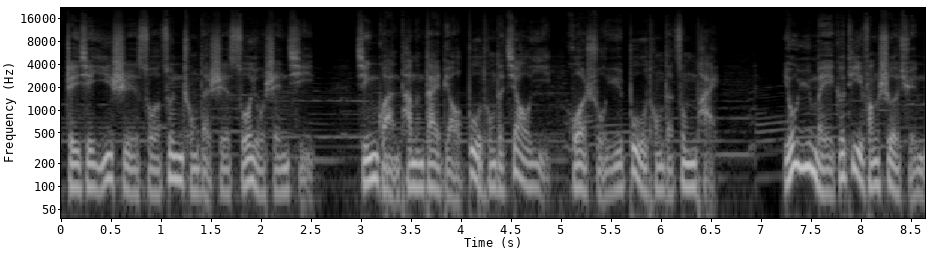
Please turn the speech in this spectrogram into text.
这些仪式所尊崇的是所有神祇，尽管他们代表不同的教义或属于不同的宗派。由于每个地方社群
